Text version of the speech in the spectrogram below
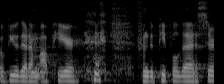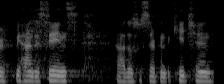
of you that I'm up here, from the people that serve behind the scenes, uh, those who serve in the kitchen,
